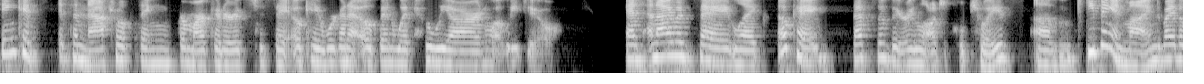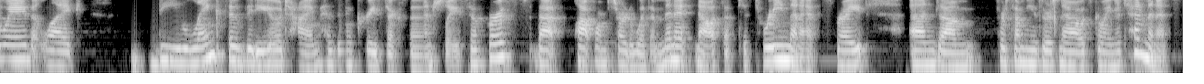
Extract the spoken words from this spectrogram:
think it's it's a natural thing for marketers to say okay we're going to open with who we are and what we do and and i would say like okay that's a very logical choice um, keeping in mind by the way that like the length of video time has increased exponentially. So first, that platform started with a minute. Now it's up to three minutes, right? And um, for some users now, it's going to 10 minutes.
